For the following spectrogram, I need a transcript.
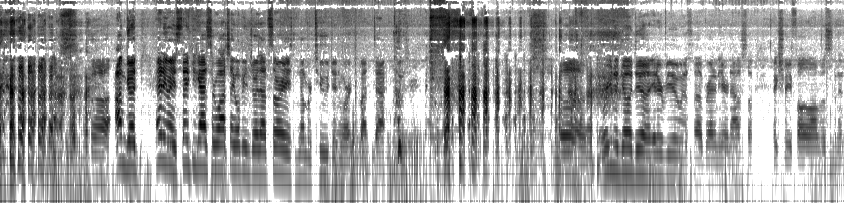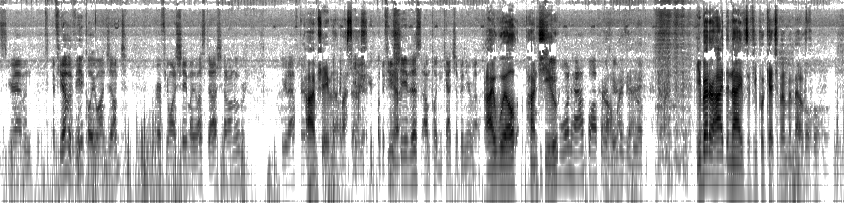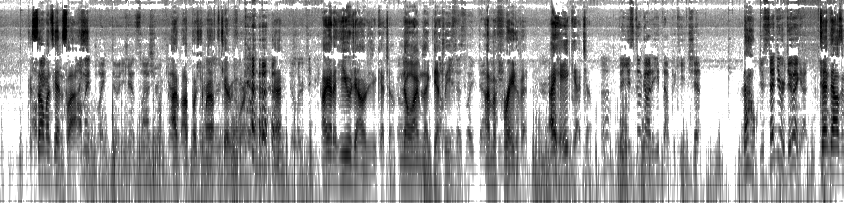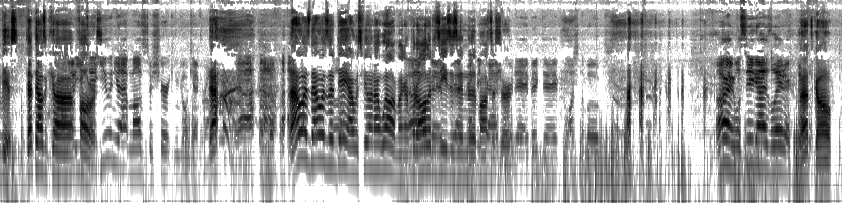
Uh, I'm good. Anyways, thank you guys for watching. I hope you enjoyed that. Sorry, number two didn't work, but uh, uh, we're gonna go do an interview with uh, Brennan here now. So make sure you follow all of us on Instagram. And if you have a vehicle you want jumped, or if you want to shave my mustache, head on over. We'll after. I'm shaving that mustache. If you Yeah. shave this, I'm putting ketchup in your mouth. I will punch you. one half off her Oh my God. You better hide the knives if you put ketchup in my mouth, Oh, because I'll someone's getting I'll slashed. make Blake do it. You can't slash your own kid. I've, I've pushed him right off the chair before. Huh? I got a huge allergy to ketchup. Oh. No, I'm like deathly. Just like I'm afraid of it. I hate ketchup. Huh? Hey, you still got to eat that Paqui chip. No. You said you were doing it. 10,000 views. 10,000 So uh, you followers. can- you and your that monster shirt can go kick rock. That, yeah. that was that was a day I was feeling unwell. I'm gonna put all the diseases Yeah, in the monster shirt. Day, big day, washing the boat. all right, we'll see you guys later. Let's go.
